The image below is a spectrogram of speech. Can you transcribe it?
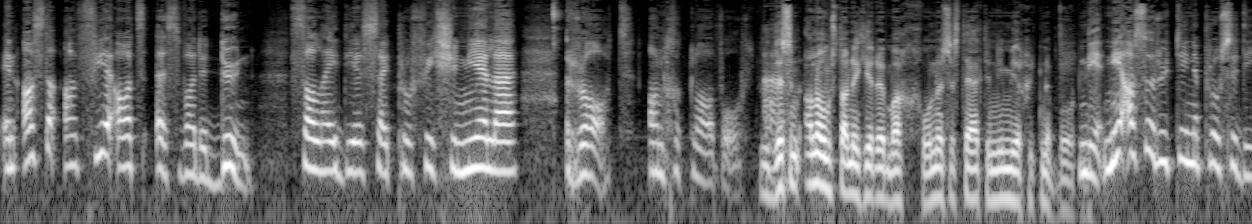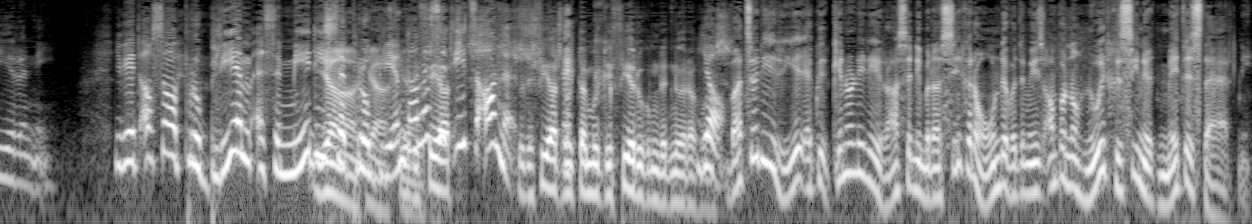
En as daar 'n veearts is wat dit doen, sal hy deur sy professionele raad aangekla word. So, dis in alle omstandighede mag honde se sterte nie meer geknip word nie. Nee, nie as 'n roetine prosedure nie. Jy weet as daar 'n probleem is, 'n mediese ja, ja. probleem, ja. dan is dit iets anders. So die veearts moet dan motiveer hoekom dit nodig ja. is. Wat sou die rede, ek ken nog nie die rasse nie, maar daar sekerre honde wat 'n mens amper nog nooit gesien het met 'n stert nie.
